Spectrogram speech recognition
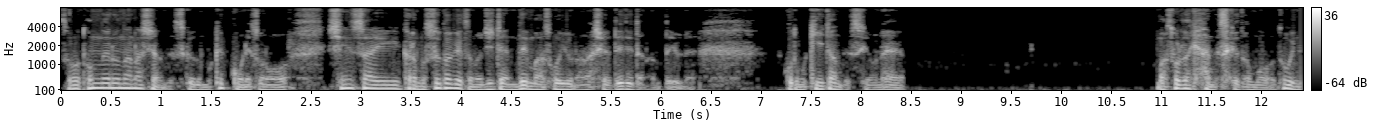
そのトンネルの話なんですけども、結構ね、その、震災からも数ヶ月の時点で、まあそういうような話が出てたなんていうね、ことも聞いたんですよね。まあそれだけなんですけども、特に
